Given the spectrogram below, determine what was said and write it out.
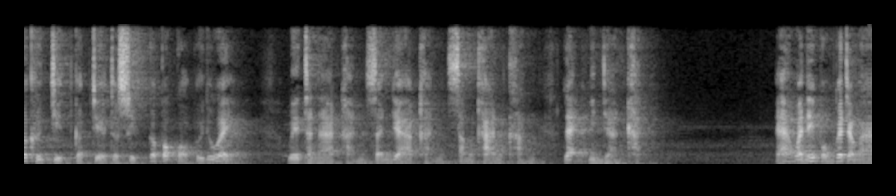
ก็คือจิตกับเจตสิกก็ประกอบไปด้วย เวทนาขัน สัญญาขัน สังขารขัน และวิญญาณขันนะวันนี้ผมก็จะมา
